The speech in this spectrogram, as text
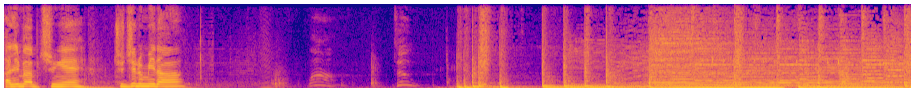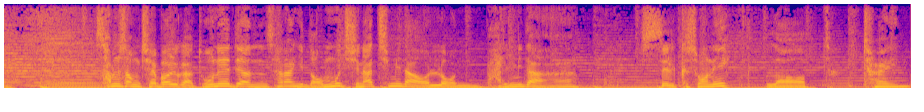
아닌 밤중에 주진우입니다. 삼성 재벌과 돈에 대한 사랑이 너무 지나칩니다. 언론 말입니다. 실크 소닉 러브 트레인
